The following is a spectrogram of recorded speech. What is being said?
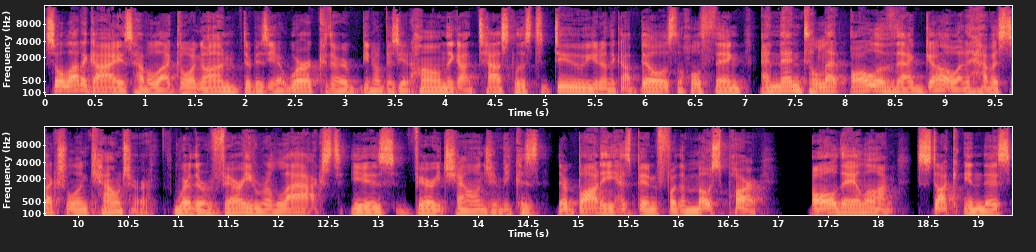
So a lot of guys have a lot going on. They're busy at work. They're, you know, busy at home. They got task lists to do, you know, they got bills, the whole thing. And then to let all of that go and have a sexual encounter where they're very relaxed is very challenging because their body has been, for the most part, all day long, stuck in this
